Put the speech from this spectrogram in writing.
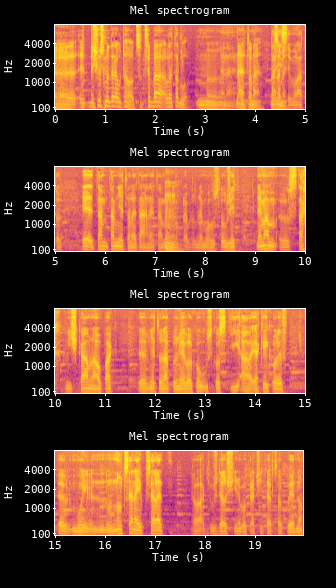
Eh, Když už jsme teda u toho, co třeba letadlo? Mm, Ne, ne. ne to ne, na Ani zemi. simulátor. Je, tam, tam mě to netáhne, tam mm. opravdu nemohu sloužit. Nemám eh, vztah k výškám, naopak eh, mě to naplňuje velkou úzkostí a jakýkoliv eh, můj nucený přelet, jo, ať už delší nebo kratší, to je v celku jedno,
